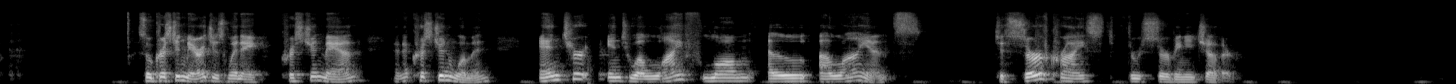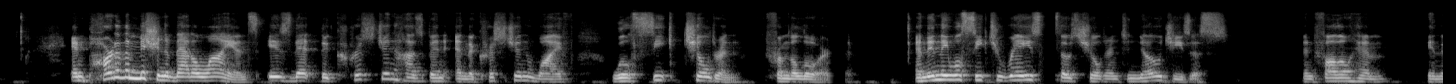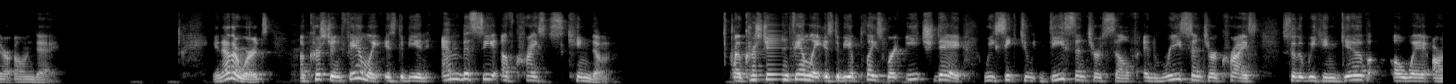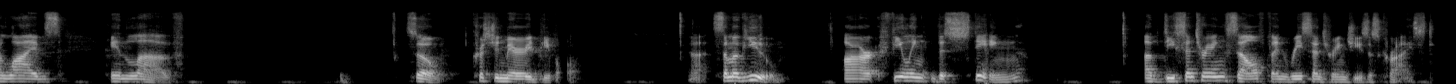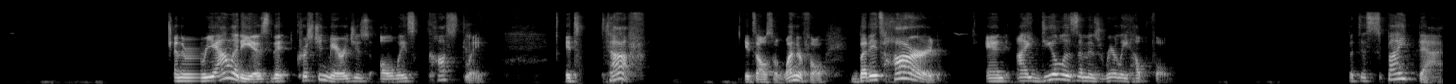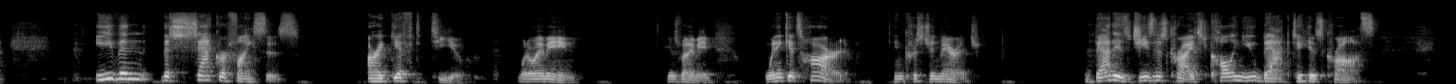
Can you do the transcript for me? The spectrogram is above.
So, Christian marriage is when a Christian man and a Christian woman enter into a lifelong alliance to serve Christ through serving each other. And part of the mission of that alliance is that the Christian husband and the Christian wife will seek children from the Lord. And then they will seek to raise those children to know Jesus and follow him in their own day. In other words, a Christian family is to be an embassy of Christ's kingdom. A Christian family is to be a place where each day we seek to decenter self and recenter Christ so that we can give away our lives in love. So, Christian married people, uh, some of you are feeling the sting of decentering self and recentering Jesus Christ. And the reality is that Christian marriage is always costly. It's tough. It's also wonderful, but it's hard. And idealism is rarely helpful. But despite that, even the sacrifices are a gift to you. What do I mean? Here's what I mean. When it gets hard in Christian marriage, that is Jesus Christ calling you back to his cross.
